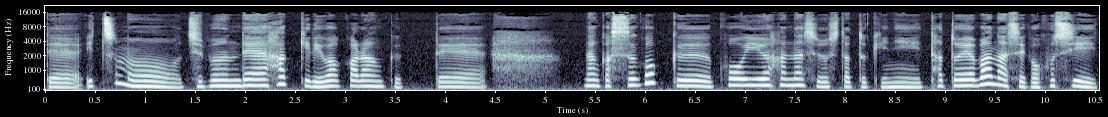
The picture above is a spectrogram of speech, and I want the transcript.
ていつも自分ではっきり分からんくってなんかすごくこういう話をした時に例え話が欲しいっ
